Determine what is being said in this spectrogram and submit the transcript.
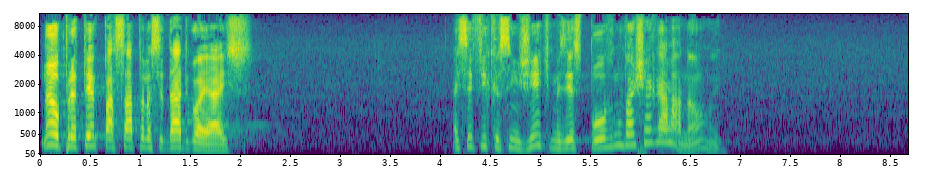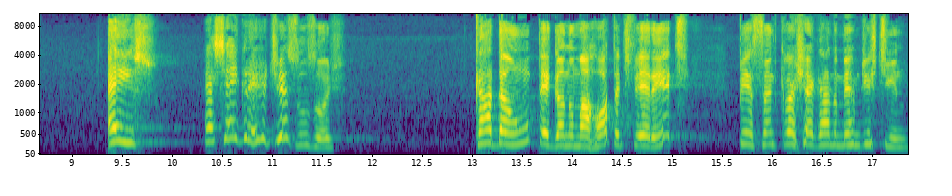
Não, eu pretendo passar pela cidade de Goiás. Aí você fica assim, gente, mas esse povo não vai chegar lá não. É isso. Essa é a igreja de Jesus hoje. Cada um pegando uma rota diferente, pensando que vai chegar no mesmo destino.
